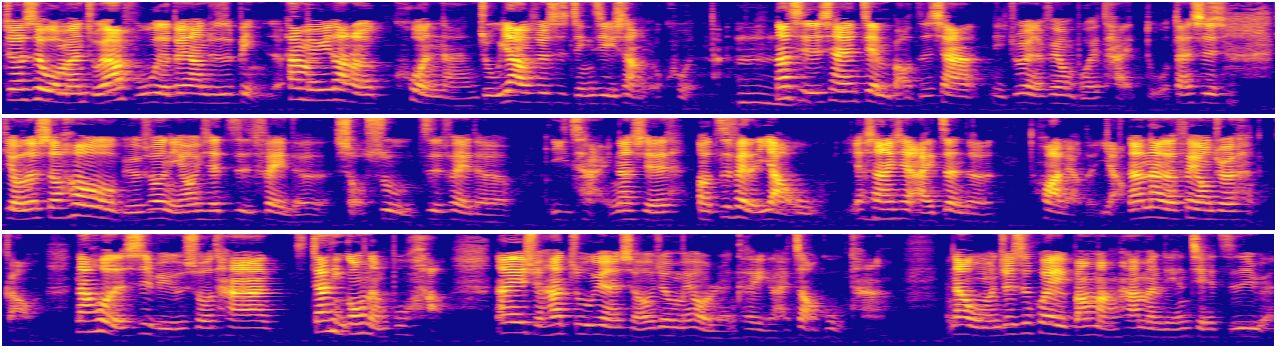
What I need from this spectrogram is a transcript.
就是我们主要服务的对象就是病人，他们遇到的困难主要就是经济上有困难。嗯，那其实现在健保之下，你住院的费用不会太多，但是有的时候，比如说你用一些自费的手术、自费的医材那些呃自费的药物，要像一些癌症的。化疗的药，那那个费用就会很高。那或者是比如说他家庭功能不好，那也许他住院的时候就没有人可以来照顾他。那我们就是会帮忙他们连接资源，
